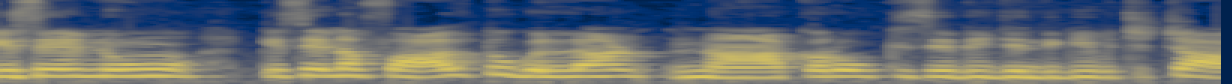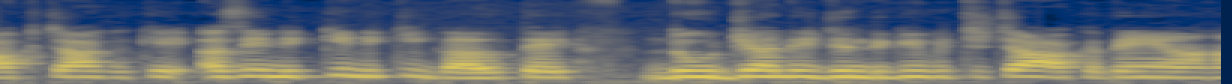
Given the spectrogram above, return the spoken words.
ਕਿਸੇ ਨੂੰ, ਕਿਸੇ ਨਾਲ ਫਾਲਤੂ ਗੱਲਾਂ ਨਾ ਕਰੋ। ਕਿਸੇ ਦੀ ਜ਼ਿੰਦਗੀ ਵਿੱਚ ਝਾਕ ਝਾਕ ਕੇ ਅਸੀਂ ਨਿੱਕੀ ਨਿੱਕੀ ਗੱਲ ਤੇ ਦੂਜਿਆਂ ਦੀ ਜ਼ਿੰਦਗੀ ਵਿੱਚ ਝਾਕਦੇ ਆ।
